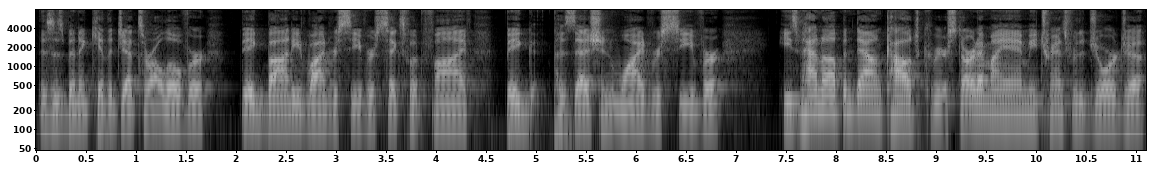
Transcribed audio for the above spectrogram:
This has been a kid the Jets are all over. Big bodied wide receiver, six foot five, big possession wide receiver. He's had an up and down college career. Started at Miami, transferred to Georgia,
